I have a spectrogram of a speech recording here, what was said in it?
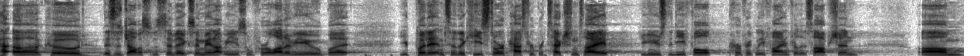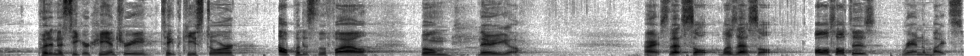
uh, code. This is Java specific, so it may not be useful for a lot of you, but you put it into the key store password protection type. You can use the default, perfectly fine for this option. Um, put it in a secret key entry, take the key store, output it to the file. Boom, there you go. All right, so that's salt. What is that salt? All salt is random bytes.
